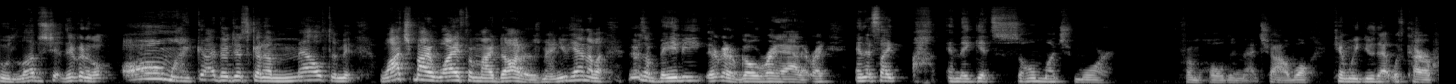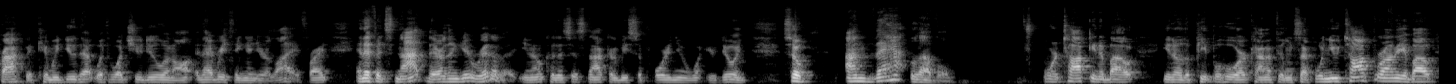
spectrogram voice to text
who loves shit, they're to go, oh my God, they're just to melt. And watch my wife and my daughters, man. You hand them a, there's a baby, they're to go right at it, right? And it's like, ah, and they get so much more from holding that child. Well, can we do that with chiropractic? Can we do that with what you do and all and everything in your life, right? And if it's not there, then get rid of it, you know, because it's just not to be supporting you in what you're doing. So on that level, we're talking about you know the people who are kind of feeling stuck. When you talk, Ronnie, about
